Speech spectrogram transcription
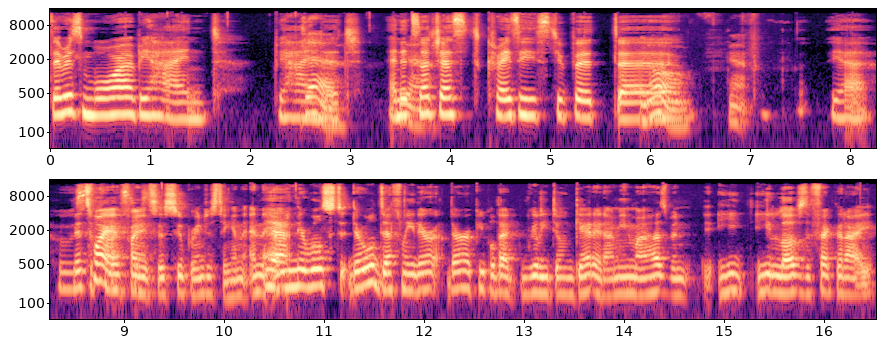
there is more behind, behind yeah. it. And it's yeah. not just crazy, stupid, uh, no. yeah yeah that's why i find it so super interesting and and yeah. i mean there will st- there will definitely there there are people that really don't get it. I mean my husband he he loves the fact that i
